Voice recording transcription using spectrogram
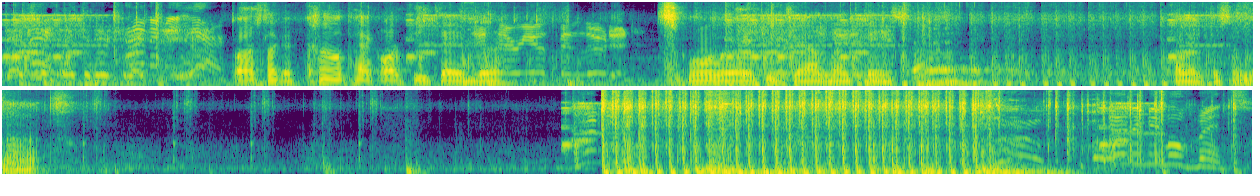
Got a possible threat Enemy here. here. Bro, it's like a compact RPK, bro. Area's been looted. Smaller RPK, like this. I like this a lot. Enemy movement.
